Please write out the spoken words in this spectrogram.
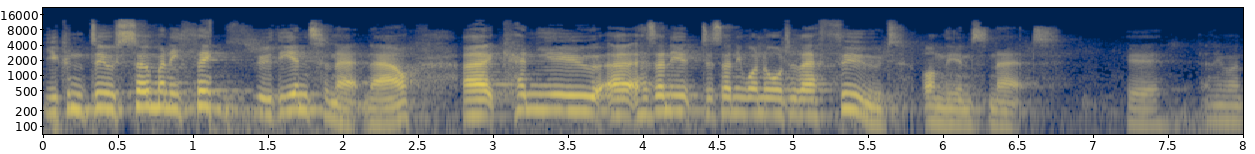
You can do so many things through the internet now. Uh, can you, uh, has any, does anyone order their food on the internet here? Anyone?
